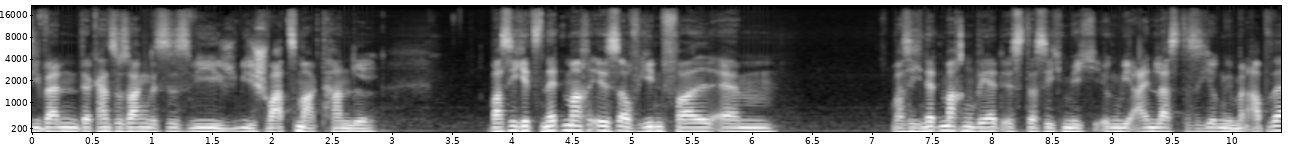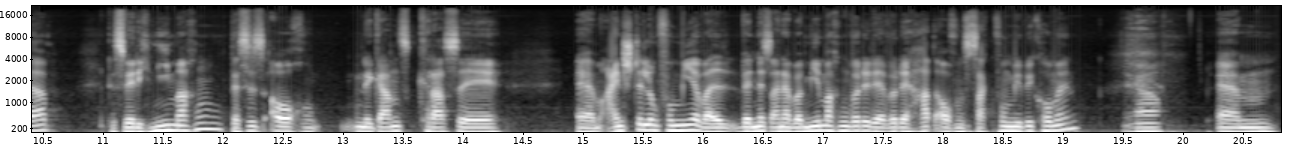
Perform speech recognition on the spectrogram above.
die werden, da kannst du sagen, das ist wie, wie Schwarzmarkthandel. Was ich jetzt nicht mache, ist auf jeden Fall, ähm, was ich nicht machen werde, ist, dass ich mich irgendwie einlasse, dass ich irgendjemand abwerbe. Das werde ich nie machen. Das ist auch eine ganz krasse ähm, Einstellung von mir, weil wenn das einer bei mir machen würde, der würde hart auf den Sack von mir bekommen. Ja. Ähm,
